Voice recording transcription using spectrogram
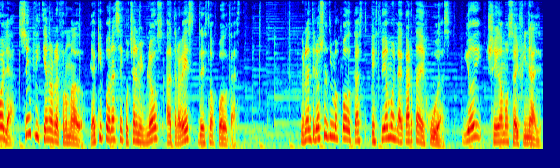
Hola, soy cristiano reformado y aquí podrás escuchar mis blogs a través de estos podcasts. Durante los últimos podcasts estudiamos la carta de Judas y hoy llegamos al final.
